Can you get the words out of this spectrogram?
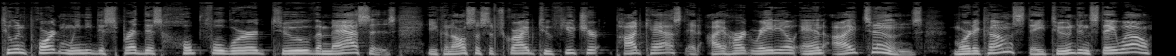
too important. We need to spread this hopeful word to the masses. You can also subscribe to future podcasts at iHeartRadio and iTunes. More to come. Stay tuned and stay well.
